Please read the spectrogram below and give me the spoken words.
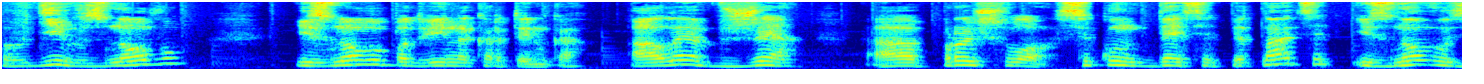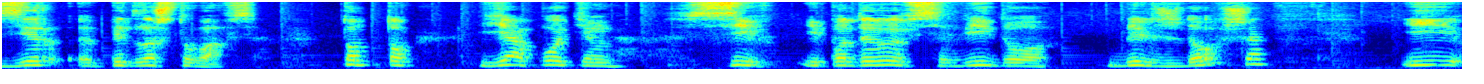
вдів знову, і знову подвійна картинка. Але вже е, пройшло секунд 10-15, і знову зір е, підлаштувався. Тобто я потім сів і подивився відео більш довше. І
